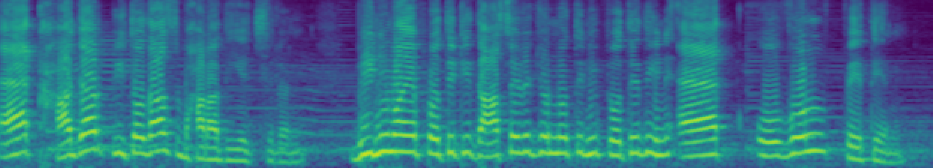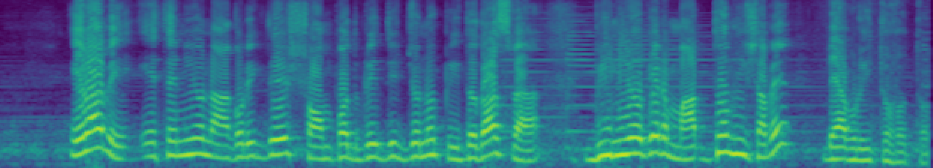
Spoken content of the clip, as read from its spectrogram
এক হাজার কৃতদাস ভাড়া দিয়েছিলেন। বিনিময়ে প্রতিটি দাসের জন্য তিনি প্রতিদিন এক ওভল পেতেন। এভাবে এথেনীয় নাগরিকদের সম্পদ বৃদ্ধির জন্য কৃতদাসরা বিনিয়োগের মাধ্যম হিসাবে ব্যবহৃত হতো।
